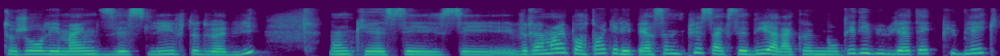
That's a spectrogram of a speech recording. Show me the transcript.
toujours les mêmes 10 livres toute votre vie. Donc, c'est vraiment important que les personnes puissent accéder à la communauté des bibliothèques publiques,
